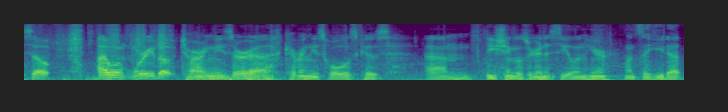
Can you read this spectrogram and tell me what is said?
So I won't worry about tarring these or uh, covering these holes because um, these shingles are going to seal in here once they heat up.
